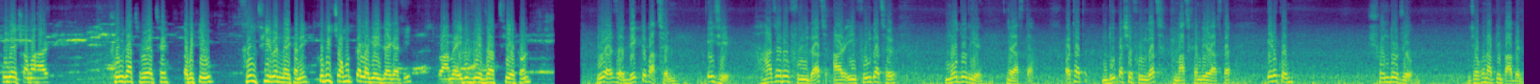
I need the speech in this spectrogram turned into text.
ফুলের সমাহার, ফুল গাছ রয়েছে, তবে কেউ ফুল ছিঁড়বেন না এখানে। খুবই চমৎকার লাগে এই জায়গাটি। তো আমরা এদিক দিয়ে যাচ্ছি এখন। দেখতে পাচ্ছেন, এই যে হাজারো ফুল গাছ, আর এই ফুল গাছের মধ্য দিয়ে রাস্তা। অর্থাৎ দুপাশে ফুল গাছ, মাঝখান দিয়ে রাস্তা। এরকম সৌন্দর্য যখন আপনি পাবেন,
